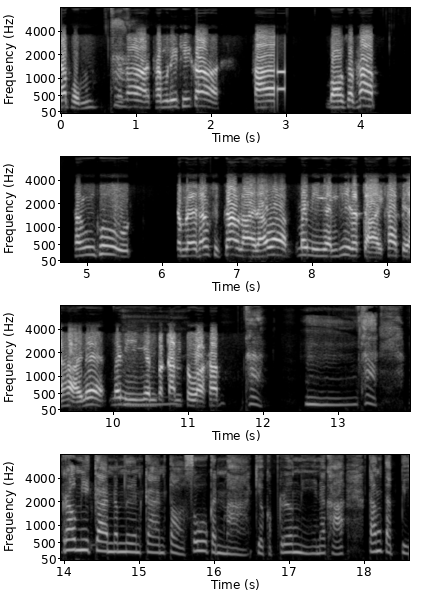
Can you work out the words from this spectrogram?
ครับ ผม ค่ะ แล้วก็ทางมูลนิธิก็พามองสภาพทั้งผู้จำเลยทั้งสิบเก้ารายแล้วว่าไม่มีเงินที่จะจ่ายค่าเสียหายแน่ ไม่มีเงินประกันตัวครับ ค่ะ อืม ค่ะ เรามีการดำเนินการต่อสู้กันมาเกี่ยวกับเรื่องนี้นะคะ ตั้งแต่ปี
